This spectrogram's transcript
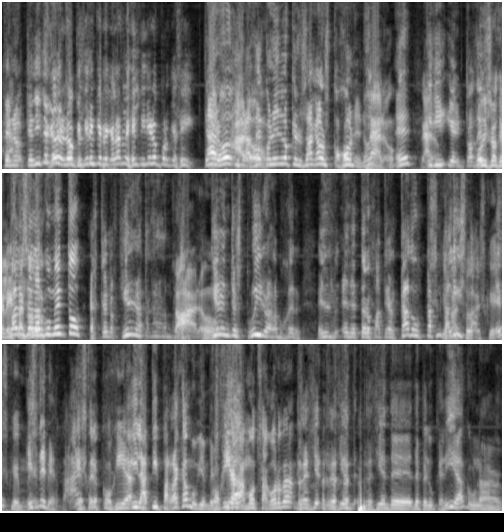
Que, no- que dice que, No, no, que tienen que regalarles el dinero porque sí. Claro, y Claro. hacer con él lo que nos haga los cojones, ¿no? Claro, ¿Eh? claro. Y, y entonces, Muy ¿cuál es todo. el argumento? Es que nos quieren atacar a la mujer. Claro. Quieren destruir a la mujer. El, el heteropatriarcado capitalista. macho, es que- ¿eh? es que- Es de verdad. es que pero- cogía- Y la tiparraca muy bien vestida. Cogía la moza gorda. recién, recién, recién de, de peluquería, con una,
